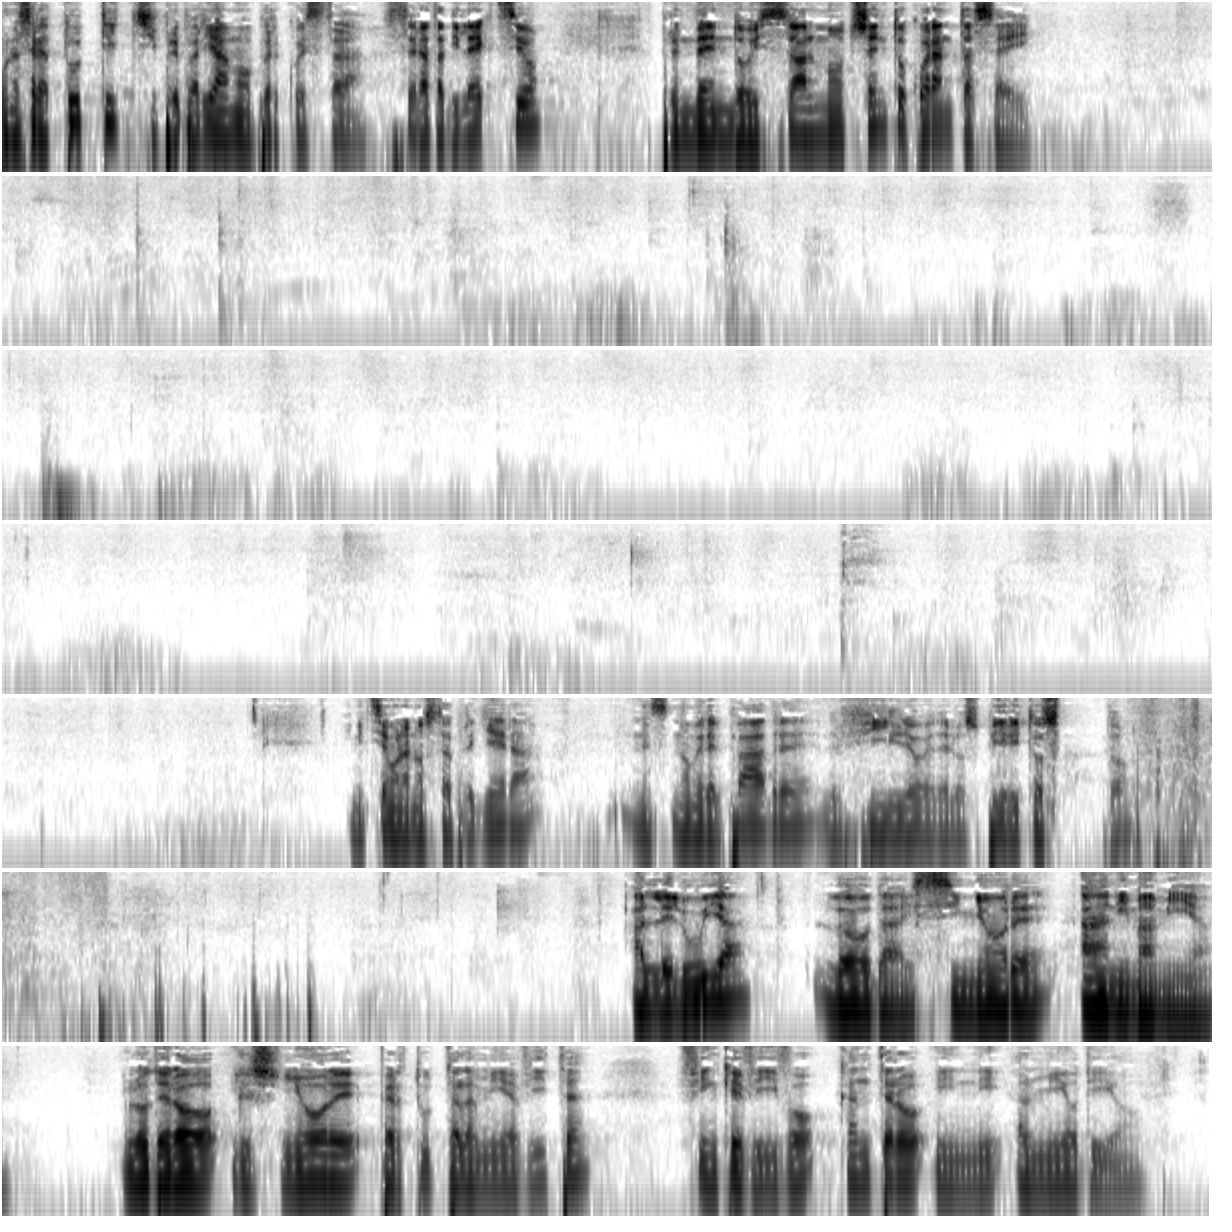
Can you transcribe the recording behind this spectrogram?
Buonasera a tutti, ci prepariamo per questa serata di lezio prendendo il Salmo 146. Iniziamo la nostra preghiera nel nome del Padre, del Figlio e dello Spirito Santo. Alleluia, loda il Signore, anima mia. Loderò il Signore per tutta la mia vita, finché vivo canterò inni al mio Dio.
